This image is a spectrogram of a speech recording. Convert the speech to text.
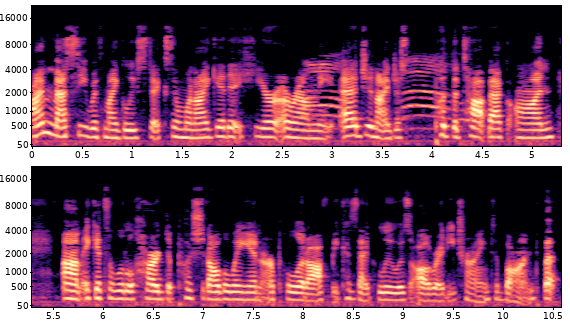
I'm messy with my glue sticks, and when I get it here around the edge and I just put the top back on, um, it gets a little hard to push it all the way in or pull it off because that glue is already trying to bond. But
